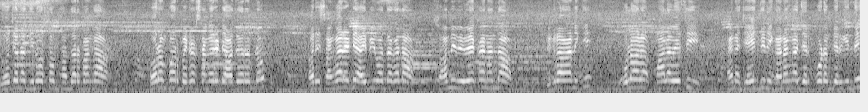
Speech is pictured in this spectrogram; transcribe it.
యువజన దినోత్సవం సందర్భంగా ఫోరం ఫర్ బెటర్ సంగారెడ్డి ఆధ్వర్యంలో మరి సంగారెడ్డి ఐబీ వద్ద గల స్వామి వివేకానంద విగ్రహానికి పూల మాల వేసి ఆయన జయంతిని ఘనంగా జరుపుకోవడం జరిగింది.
